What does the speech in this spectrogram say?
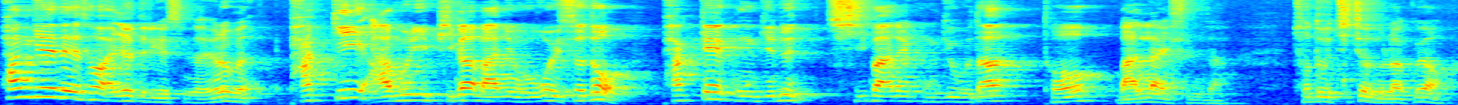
환기에 대해서 알려드리겠습니다. 여러분, 밖이 아무리 비가 많이 오고 있어도 밖의 공기는 집 안의 공기보다 더 말라 있습니다. 저도 진짜 놀랐고요.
